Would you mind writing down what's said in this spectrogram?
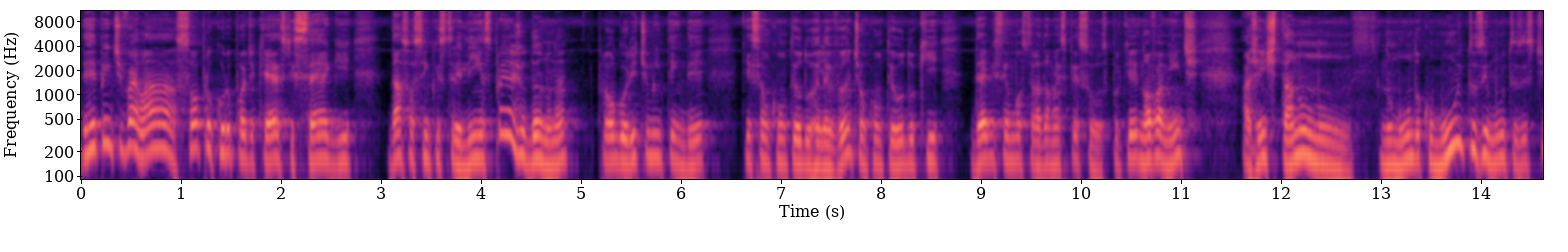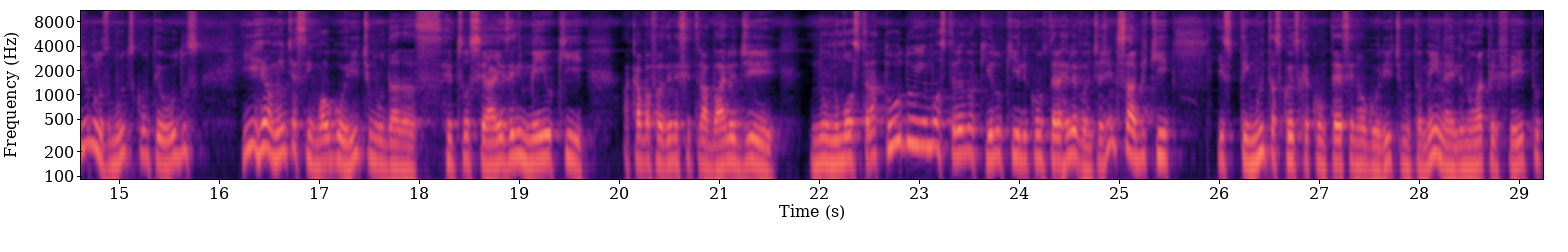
de repente vai lá, só procura o podcast, segue, dá suas cinco estrelinhas para ir ajudando, né? Para o algoritmo entender que esse é um conteúdo relevante, é um conteúdo que deve ser mostrado a mais pessoas. Porque, novamente, a gente está num, num, num mundo com muitos e muitos estímulos, muitos conteúdos, e realmente assim, o algoritmo das redes sociais, ele meio que acaba fazendo esse trabalho de não, mostrar tudo e mostrando aquilo que ele considera relevante. A gente sabe que isso tem muitas coisas que acontecem no algoritmo também, né? Ele não é perfeito,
